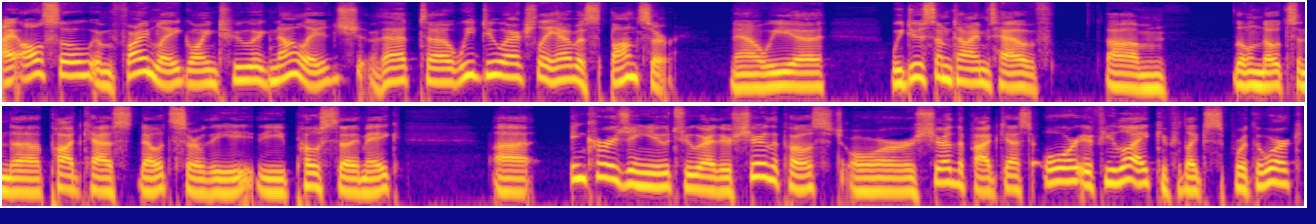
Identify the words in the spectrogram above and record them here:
I also am finally going to acknowledge that uh, we do actually have a sponsor. Now we uh, we do sometimes have um, little notes in the podcast notes or the the posts that I make uh, encouraging you to either share the post or share the podcast, or if you like, if you'd like to support the work,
